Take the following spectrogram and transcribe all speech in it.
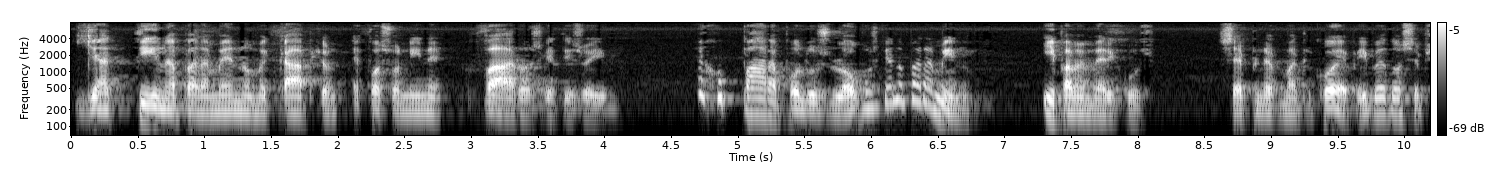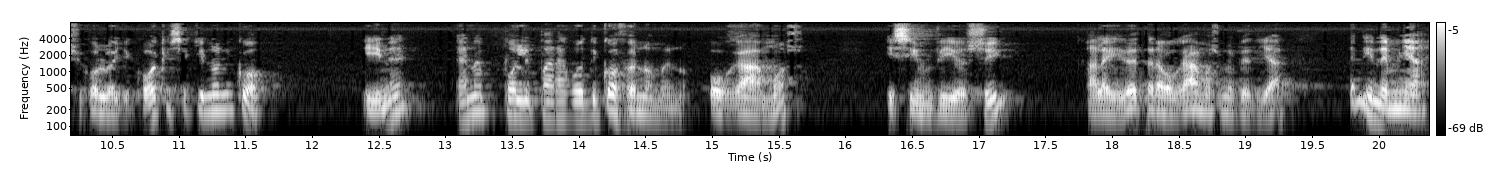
γιατί να παραμένω με κάποιον εφόσον είναι βάρος για τη ζωή μου. Έχω πάρα πολλούς λόγους για να παραμείνω. Είπαμε μερικούς. Σε πνευματικό επίπεδο, σε ψυχολογικό και σε κοινωνικό. Είναι ένα πολυπαραγωγικό φαινόμενο. Ο γάμος, η συμβίωση, αλλά ιδιαίτερα ο γάμος με παιδιά, δεν είναι μια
